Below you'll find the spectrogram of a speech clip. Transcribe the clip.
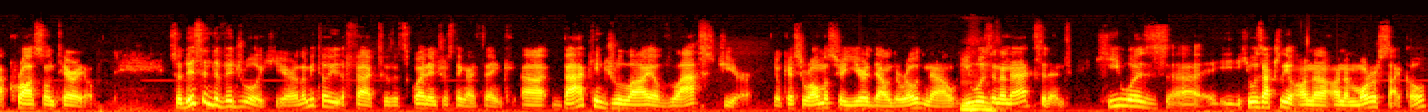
across ontario. So this individual here let me tell you the facts because it's quite interesting i think. Uh, back in july of last year okay so we're almost a year down the road now he mm-hmm. was in an accident. He was uh, he was actually on a, on a motorcycle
